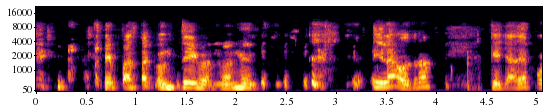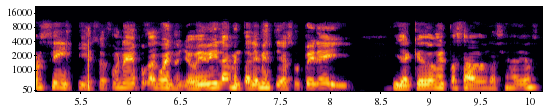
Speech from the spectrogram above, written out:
¿Qué pasa contigo realmente? Y la otra, que ya de por sí, y eso fue una época, bueno, yo viví lamentablemente, ya superé y, y ya quedó en el pasado, gracias a Dios.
